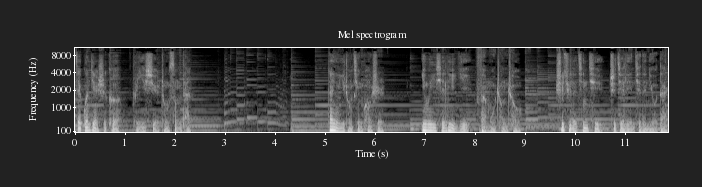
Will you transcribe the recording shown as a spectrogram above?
在关键时刻可以雪中送炭。但有一种情况是，因为一些利益反目成仇。失去了亲戚直接连接的纽带，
